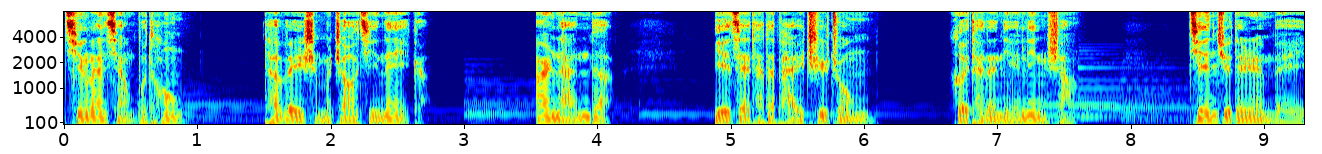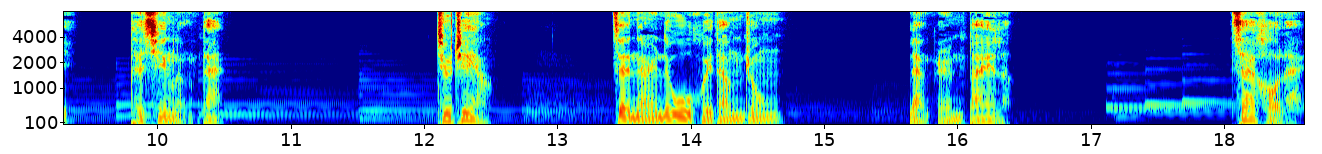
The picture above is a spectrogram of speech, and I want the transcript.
秦岚想不通，他为什么着急那个，而男的，也在他的排斥中，和他的年龄上，坚决的认为他性冷淡。就这样，在男人的误会当中，两个人掰了。再后来，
